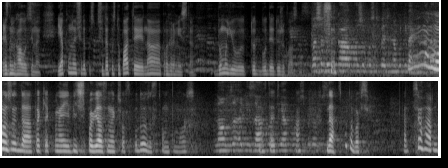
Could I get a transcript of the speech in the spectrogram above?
різними галузями. Я планую сюди, сюди поступати на програміста. Думаю, тут буде дуже класно. Ваша донька може поступити на будівельника? Ну, так? може, да, так як в неї більш пов'язано, якщо з художеством, то може. Ну, а взагалі заклад, Мистецтво. як вам сподобався? Да, сподобався. Так, все гарно.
